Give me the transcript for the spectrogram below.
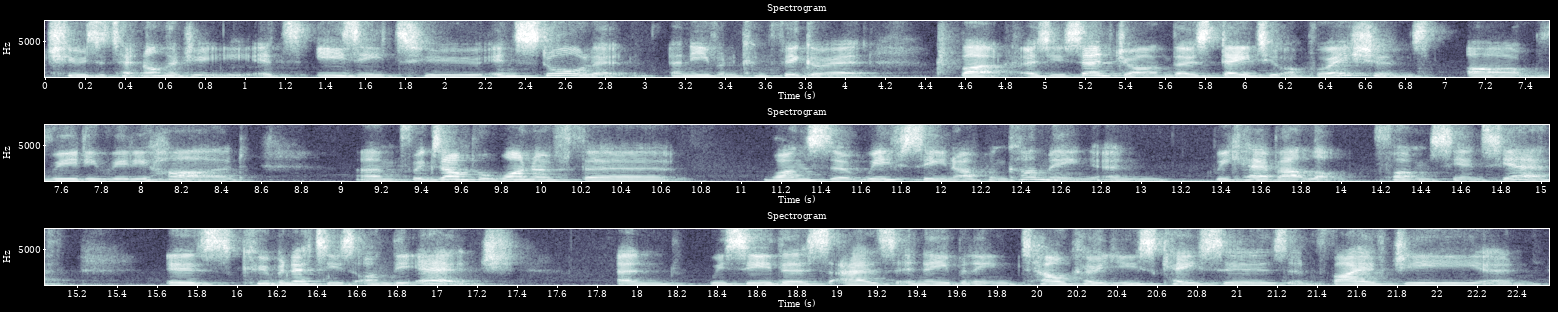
choose a technology. It's easy to install it and even configure it. But as you said, John, those day two operations are really, really hard. Um, for example, one of the ones that we've seen up and coming and we care about a lot from CNCF is Kubernetes on the edge. And we see this as enabling telco use cases and 5G and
